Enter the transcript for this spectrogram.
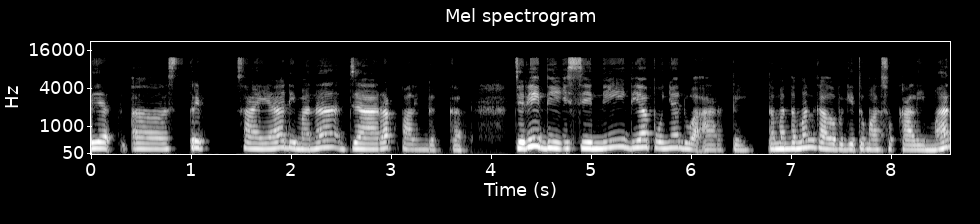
lihat uh, strip saya di mana jarak paling dekat. Jadi di sini dia punya dua arti. Teman-teman kalau begitu masuk kalimat,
